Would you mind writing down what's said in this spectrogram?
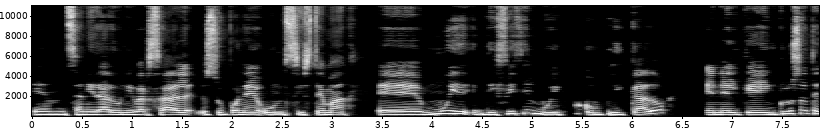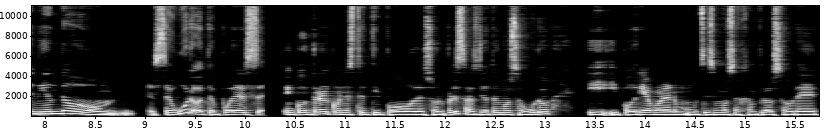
em, sanidad universal, supone un sistema eh, muy difícil, muy complicado, en el que incluso teniendo mm, seguro te puedes encontrar con este tipo de sorpresas. Yo tengo seguro y, podría poner muchísimos ejemplos sobre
